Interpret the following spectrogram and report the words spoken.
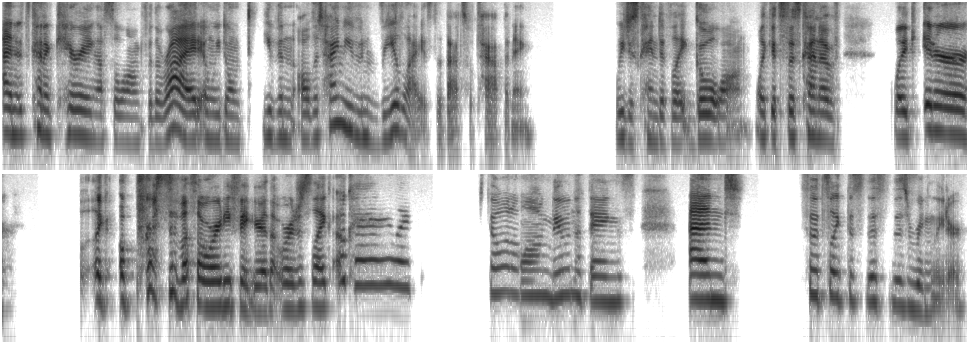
and it's kind of carrying us along for the ride and we don't even all the time even realize that that's what's happening we just kind of like go along like it's this kind of like inner like oppressive authority figure that we're just like okay like going along doing the things. And so it's like this this this ringleader.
